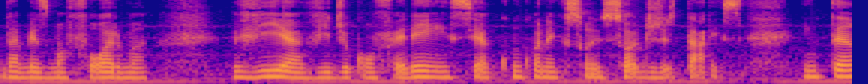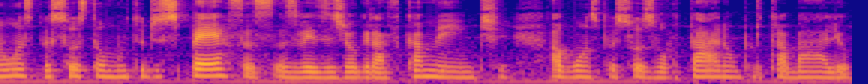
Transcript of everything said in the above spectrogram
da mesma forma via videoconferência, com conexões só digitais. Então, as pessoas estão muito dispersas, às vezes geograficamente. Algumas pessoas voltaram para o trabalho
